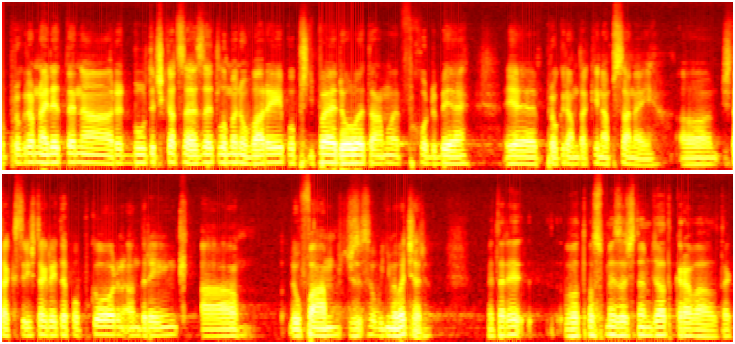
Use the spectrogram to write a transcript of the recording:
Program najdete na redbull.cz lomeno vary, po případě dole tamhle v chodbě je program taky napsaný. Když tak si když tak dejte popcorn a drink a doufám, že se uvidíme večer. My tady od osmi začneme dělat kravál, tak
